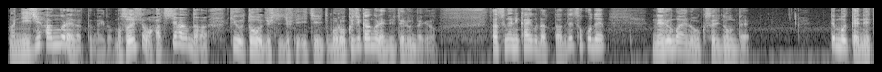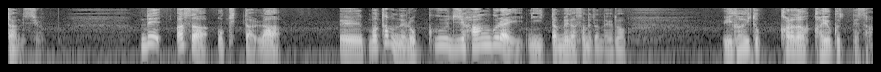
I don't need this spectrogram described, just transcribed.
まあ2時半ぐらいだったんだけど、もうそれにしても8時半だから、9、10、17、12、1、1もう6時間ぐらい寝てるんだけど、さすがに痒くなったんで、そこで寝る前のお薬飲んで、で、もう一回寝たんですよ。で、朝起きたら、えー、まあ多分ね、6時半ぐらいに一旦目が覚めたんだけど、意外と体が痒くってさ、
